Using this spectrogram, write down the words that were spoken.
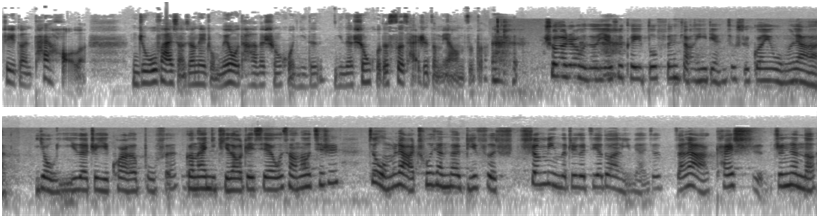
这一段太好了，你就无法想象那种没有他的生活，你的你的生活的色彩是怎么样子的。说到这儿，我觉得也许可以多分享一点，就是关于我们俩友谊的这一块的部分。刚才你提到这些，我想到其实。就我们俩出现在彼此生命的这个阶段里面，就咱俩开始真正的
